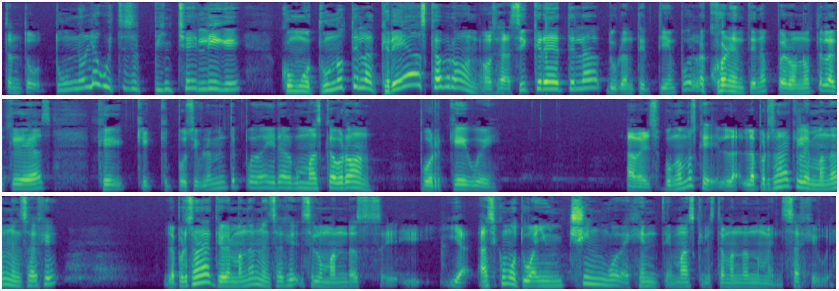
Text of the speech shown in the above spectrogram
tanto tú no le agüites el pinche ligue como tú no te la creas, cabrón. O sea, sí créetela durante el tiempo de la cuarentena, pero no te la creas que, que, que posiblemente pueda ir algo más cabrón. ¿Por qué, güey? A ver, supongamos que la, la persona que le manda el mensaje La persona que le manda el mensaje se lo mandas eh, y, así como tú hay un chingo de gente más que le está mandando mensaje, güey.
